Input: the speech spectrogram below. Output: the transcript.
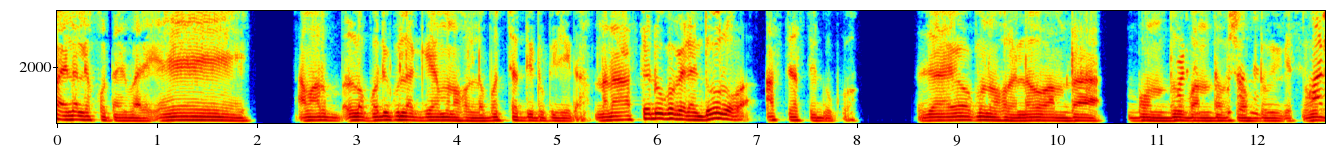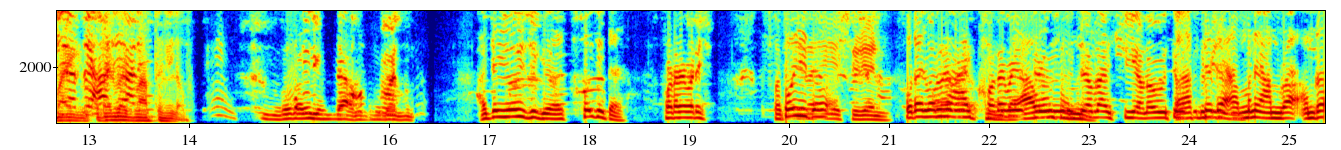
ফাইনালি খোটাই বাড়ি। এ আমার লগরি গুলা গিয়া মনে করল বাচ্চার দিয়ে ঢুকে যাইরা না না আস্তে ঢুকো বেড়াই দৌড়ো আস্তে আস্তে ঢুকো। যাই হোক মনে করল আমরা বন্ধু বান্ধব সব ঢুকে গেছি। ও ভাই খোটাই বাড়ি না তুললাম আচ্ছা ইয়ে হয়েছে গে কই যেতে? কটাই বাড়ি। কই যেতে? রেস্টুরেন্ট কটাই বাড়ি আইছি আও সামনে। আজকে দে- মানে আমরা আমরা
